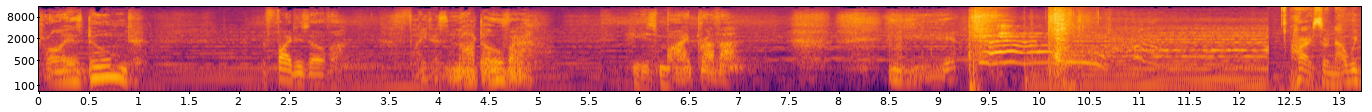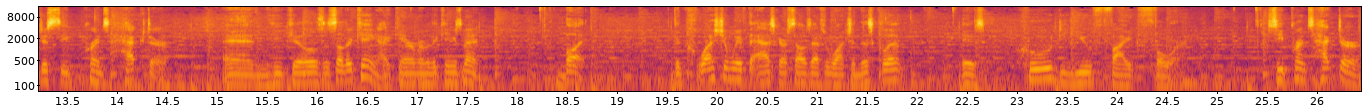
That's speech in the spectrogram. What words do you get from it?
Troy is doomed. The fight is over. The fight is not over. He's my brother. All right, so now we just see Prince Hector, and he kills this other king. I can't remember the king's name. But the question we have to ask ourselves after watching this clip is who do you fight for? See, Prince Hector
